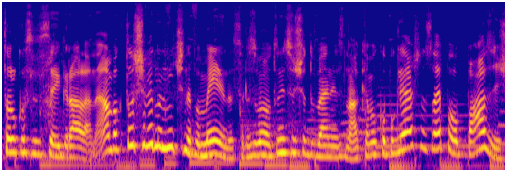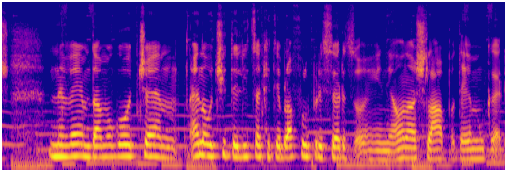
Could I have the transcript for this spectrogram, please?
toliko sem se igrala. Ne? Ampak to še vedno nič ne pomeni, da se razumemo, to niso še dobeni znaki. Ampak ko pogledaš nazaj, pa opaziš, ne vem, da mogoče ena učiteljica, ki ti je bila ful pri srcu in je ona šla potem, ker,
